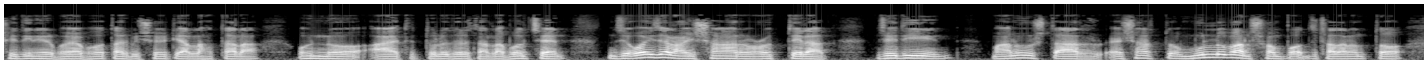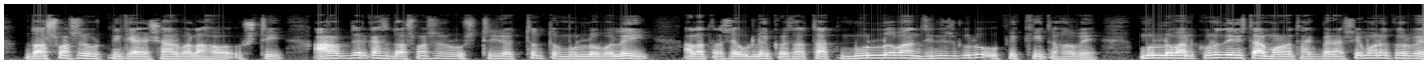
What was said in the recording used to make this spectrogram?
সেদিনের ভয়াবহতার বিষয়টি আল্লাহ তালা অন্য আয়াতে তুলে ধরেছেন। আল্লাহ বলছেন যে ওইজাল আইসার রত্তেলাত, যেদিন মানুষ তার এশার তো মূল্যবান সম্পদ সাধারণত দশ মাসের উঠনিকে এশার বলা হয় উষ্টি, আরবদের কাছে দশ মাসের উষ্টির অত্যন্ত মূল্য বলেই আল্লাহ তালা সে উল্লেখ করেছে অর্থাৎ মূল্যবান জিনিসগুলো উপেক্ষিত হবে। মূল্যবান কোনো জিনিস তার মনে থাকবে না। সে মনে করবে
